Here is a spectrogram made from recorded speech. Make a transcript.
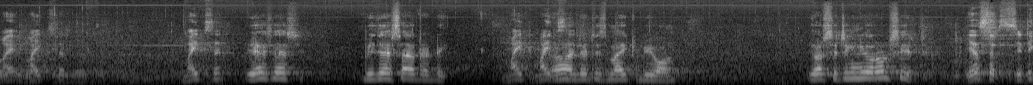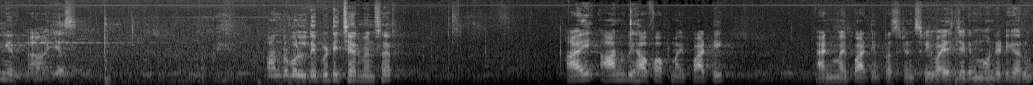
my, Mike, sir. Mike, sir. Yes, yes, Vijaysai Reddy. Mike, Mike, Ah, sir. let his mic be on. You are sitting in your own seat. Yes, sir. Sitting in, ah, yes. Honorable Deputy Chairman, sir. I, on behalf of my party and my party President Sri Y.S. Jagan Mohan Reddy Garu,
